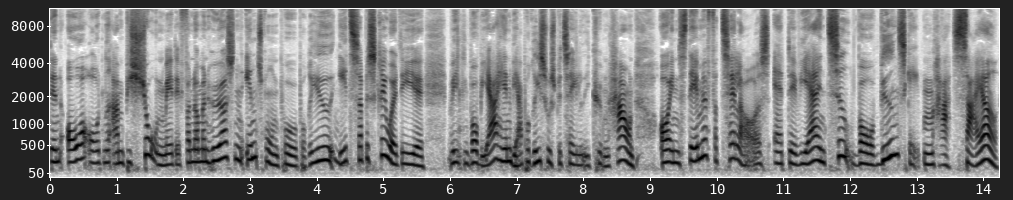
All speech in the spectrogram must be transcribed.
den overordnede ambition med det, for når man hører sådan introen på, på Ride 1, så beskriver det, øh, hvilken, hvor vi er hen. Vi er på Rigshospitalet i København, og en stemme fortæller os, at øh, vi er i en tid, hvor videnskaben har sejret,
